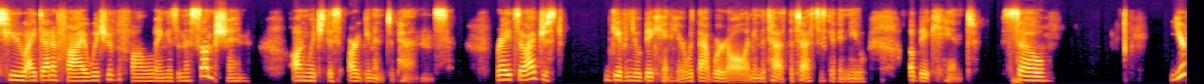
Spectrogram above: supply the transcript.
to identify which of the following is an assumption on which this argument depends, right? So I've just given you a big hint here with that word all. I mean, the test, the test is giving you a big hint. So you're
